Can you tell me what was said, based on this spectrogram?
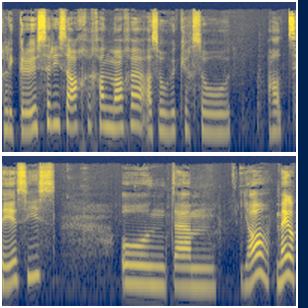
ein größere Sachen machen kann. Also wirklich so halt CSIs. Und ähm, ja, mega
